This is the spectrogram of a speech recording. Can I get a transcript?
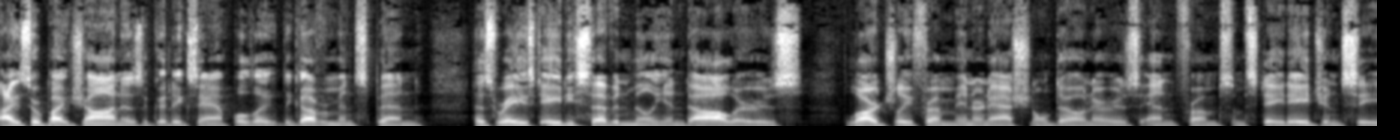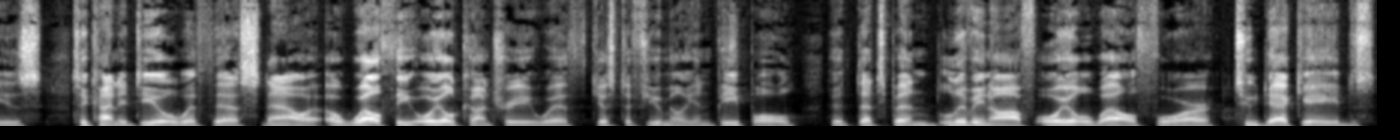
Azerbaijan is a good example. The, the government's been has raised $87 million, largely from international donors and from some state agencies, to kind of deal with this. Now, a wealthy oil country with just a few million people that's been living off oil well for two decades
